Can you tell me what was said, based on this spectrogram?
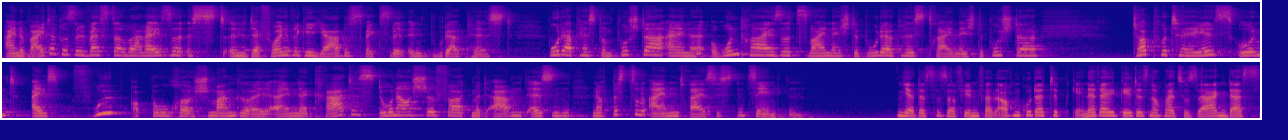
Eine weitere Silvesterreise ist äh, der feurige Jahreswechsel in Budapest. Budapest und Pushta, eine Rundreise, zwei Nächte Budapest, drei Nächte Pushta, Top-Hotels und als Frühbucher Schmankerl eine gratis Donauschifffahrt mit Abendessen noch bis zum 31.10. Ja, das ist auf jeden Fall auch ein guter Tipp. Generell gilt es nochmal zu sagen, dass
